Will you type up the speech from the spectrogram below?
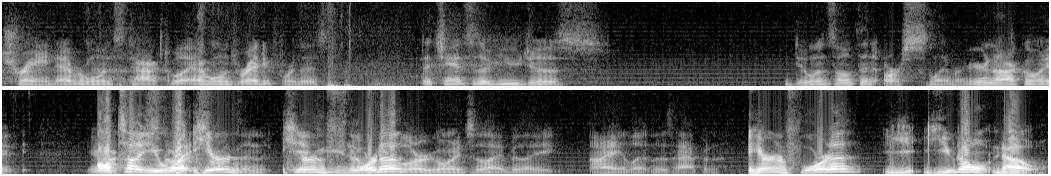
trained, everyone's tactical, everyone's ready for this, the chances of you just doing something are slimmer. You're not going. You're I'll not tell you what, here in- here in Florida- people are going to like be like, I ain't letting this happen. here in Florida, you, you don't know.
